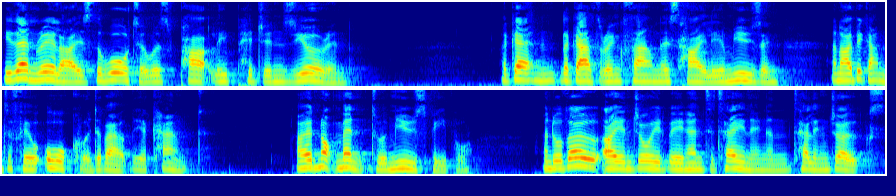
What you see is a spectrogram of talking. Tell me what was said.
He then realized the water was partly pigeon's urine. Again, the gathering found this highly amusing, and I began to feel awkward about the account. I had not meant to amuse people, and although I enjoyed being entertaining and telling jokes,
